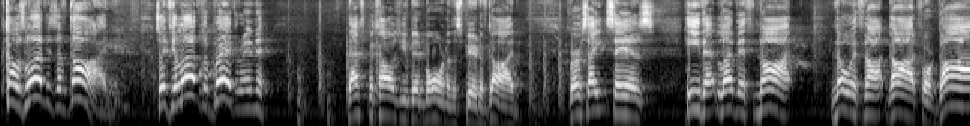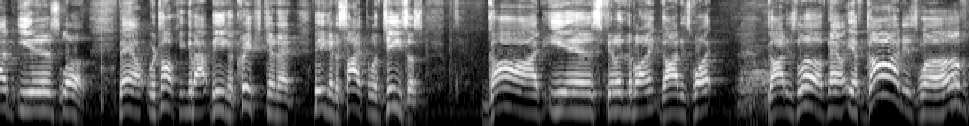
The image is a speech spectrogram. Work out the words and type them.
because love is of God. So if you love the brethren, that's because you've been born of the Spirit of God. Verse 8 says, He that loveth not knoweth not God, for God is love. Now, we're talking about being a Christian and being a disciple of Jesus. God is, fill in the blank, God is what? Love. God is love. Now, if God is love,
